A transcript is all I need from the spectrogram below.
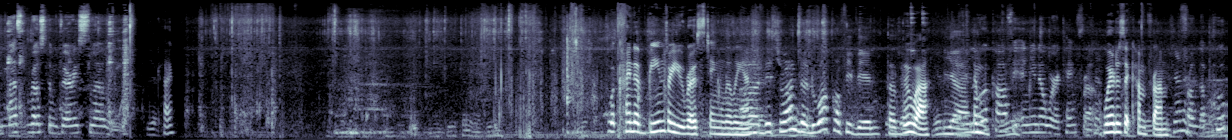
You must roast them very slowly. Okay. What kind of beans are you roasting, Lillian? Uh, this one, the Luwak coffee bean. the luwak. Yeah. Luwak coffee, and you know where it came from. Where does it come from? From the poop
